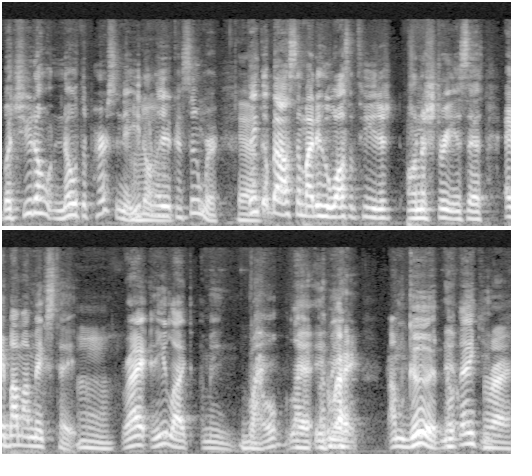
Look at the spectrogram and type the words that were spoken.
But you don't know the person yet. You don't know mm-hmm. your consumer. Yeah. Think about somebody who walks up to you on the street and says, Hey, buy my mixtape. Mm. Right? And you like, I mean, no. Like, Yeah, I mean, right. I'm good. No, thank you. Right.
